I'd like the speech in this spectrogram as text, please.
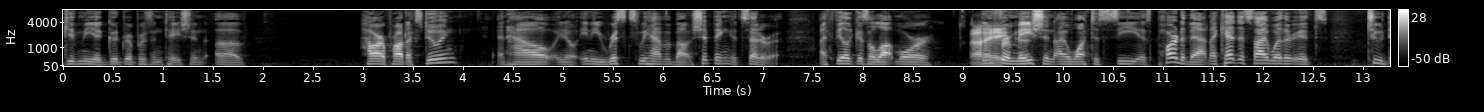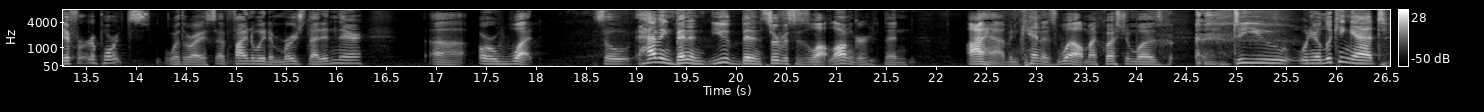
give me a good representation of how our product's doing and how you know any risks we have about shipping, etc. I feel like there's a lot more I- information I want to see as part of that, and I can't decide whether it's two different reports, whether I find a way to merge that in there, uh, or what. So, having been in, you've been in services a lot longer than I have, and Ken as well. My question was, do you, when you're looking at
